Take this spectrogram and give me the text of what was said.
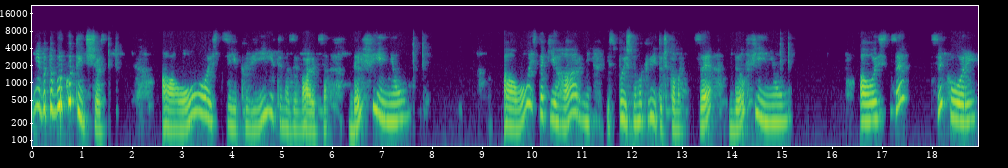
нібито буркотить щось. А ось ці квіти називаються дельфініум. А ось такі гарні із пишними квіточками це делфініум. А ось це цикорій.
